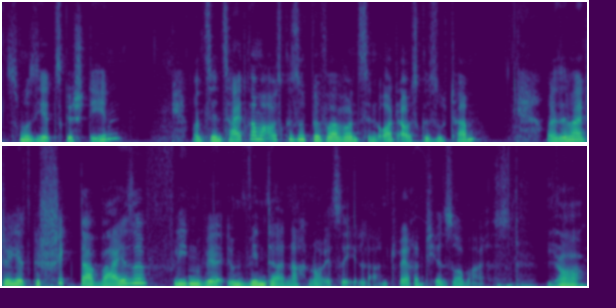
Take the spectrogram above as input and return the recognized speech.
das muss ich jetzt gestehen, uns den Zeitraum ausgesucht, bevor wir uns den Ort ausgesucht haben. Und dann sind wir natürlich jetzt geschickterweise, fliegen wir im Winter nach Neuseeland, während hier Sommer ist. Ja,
